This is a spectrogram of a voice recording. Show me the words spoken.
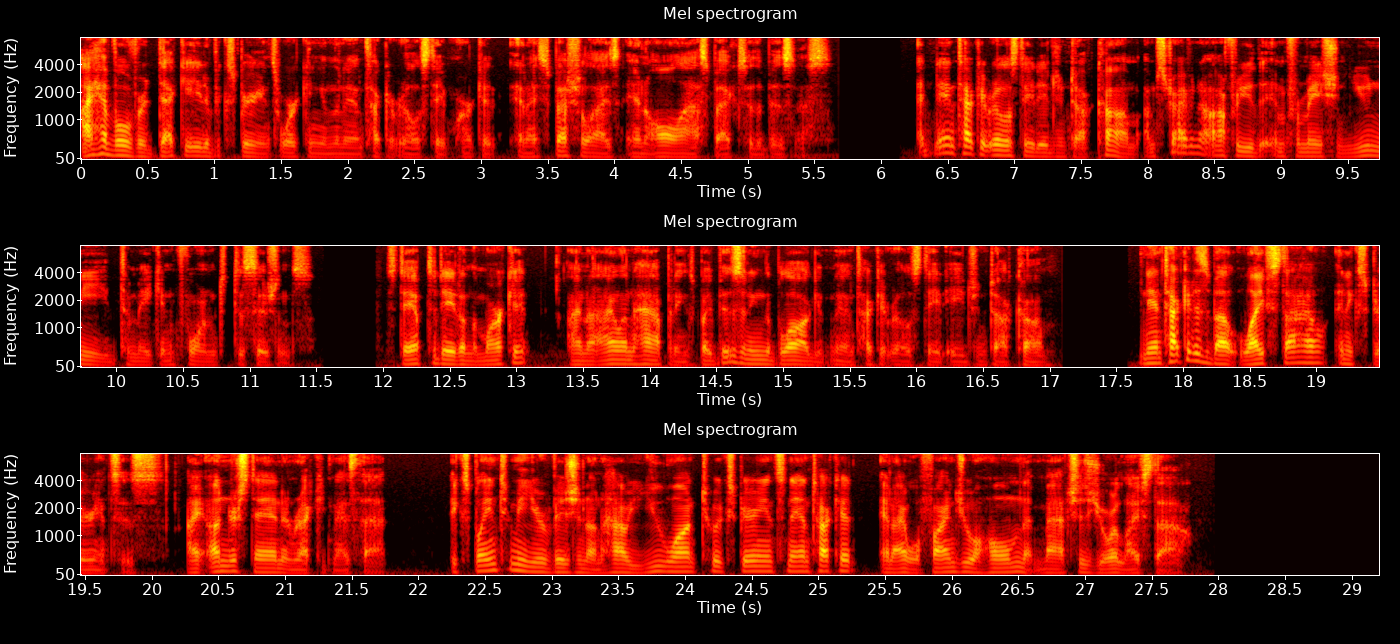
I have over a decade of experience working in the Nantucket real estate market, and I specialize in all aspects of the business. At NantucketRealEstateAgent.com, I'm striving to offer you the information you need to make informed decisions. Stay up to date on the market and island happenings by visiting the blog at NantucketRealEstateAgent.com. Nantucket is about lifestyle and experiences. I understand and recognize that. Explain to me your vision on how you want to experience Nantucket, and I will find you a home that matches your lifestyle.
